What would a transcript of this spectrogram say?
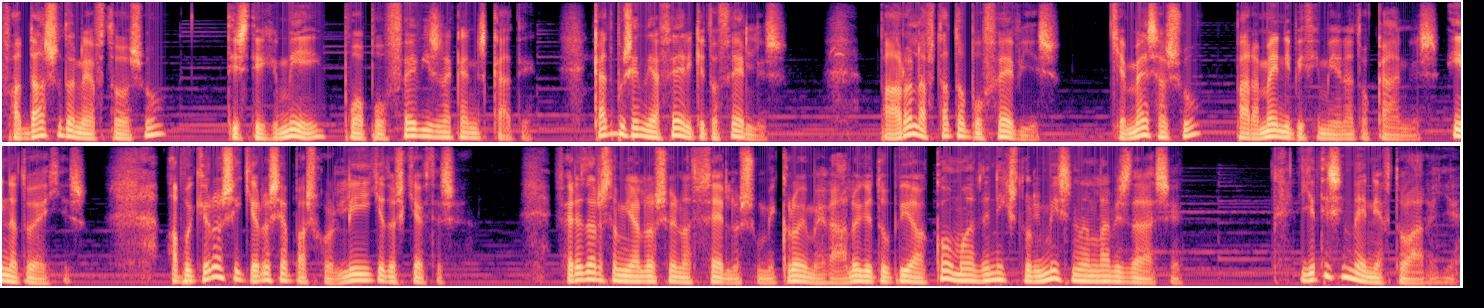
Φαντάσου τον εαυτό σου τη στιγμή που αποφεύγεις να κάνεις κάτι. Κάτι που σε ενδιαφέρει και το θέλεις. Παρόλα αυτά το αποφεύγεις και μέσα σου παραμένει η επιθυμία να το κάνεις ή να το έχεις. Από καιρός σε καιρό σε απασχολεί και το σκέφτεσαι. Φέρε τώρα στο μυαλό σου ένα θέλω σου, μικρό ή μεγάλο, για το οποίο ακόμα δεν έχεις τολμήσει να λάβει δράση. Γιατί σημαίνει αυτό άραγε;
